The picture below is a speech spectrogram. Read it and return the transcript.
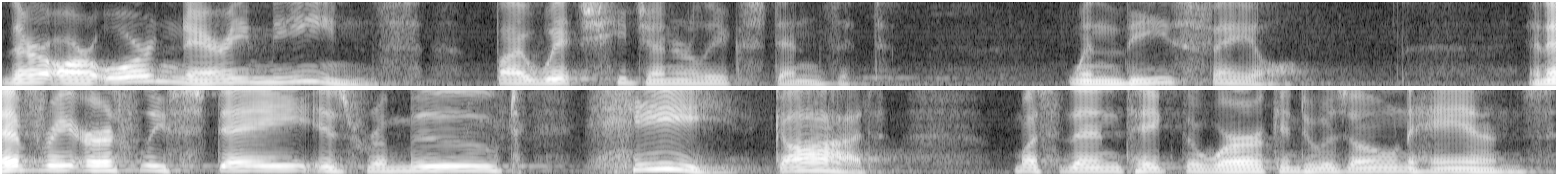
there are ordinary means by which he generally extends it. When these fail, and every earthly stay is removed, he, God, must then take the work into his own hands.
